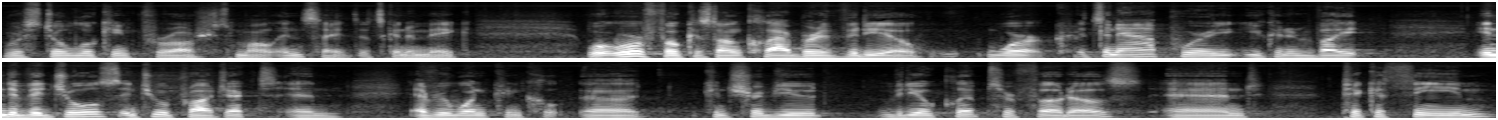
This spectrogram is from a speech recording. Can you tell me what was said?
we're still looking for our small insight that's going to make what we're focused on collaborative video work. It's an app where you can invite individuals into a project and everyone can uh, contribute video clips or photos and pick a theme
